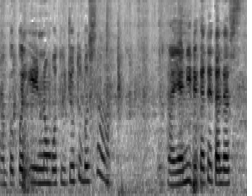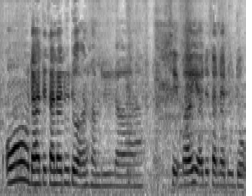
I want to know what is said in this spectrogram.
Yang purple in nombor tujuh tu besar. Ha, yang ni dia kata tanda Oh dah ada tanda duduk Alhamdulillah Cik baik ada tanda duduk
